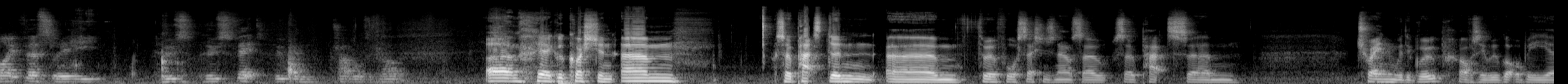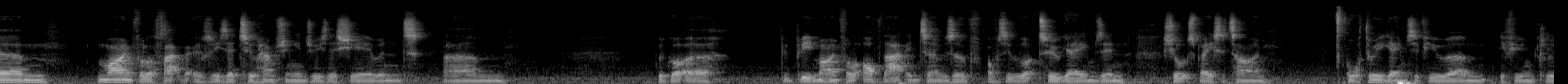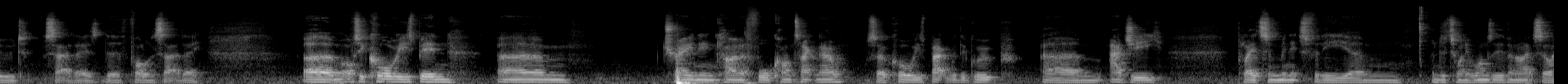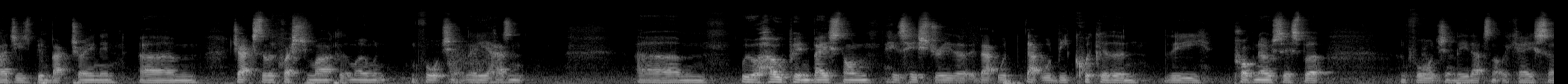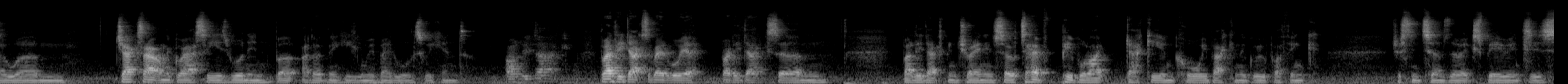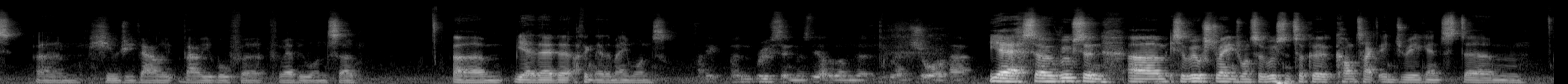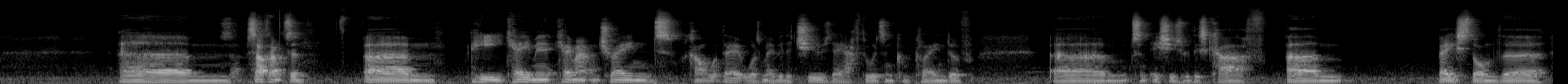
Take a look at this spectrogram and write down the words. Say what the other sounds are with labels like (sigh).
Mike, firstly, who's who's fit? Who can travel to Cardiff? Um, yeah, good question. Um, so Pat's done um, three or four sessions now. So so Pat's um, training with the group. Obviously, we've got to be um, mindful of the fact that he's had two hamstring injuries this year, and um, we've got to be mindful of that in terms of obviously we've got two games in short space of time, or three games if you um, if you include Saturdays, the following Saturday. Um, obviously, Corey's been um, training kind of full contact now, so Corey's back with the group. Um, played some minutes for the um, under 21s the other night, so Aji's been back training. Um, Jack's still a question mark at the moment. Unfortunately, he hasn't. Um, we were hoping, based on his history, that that would that would be quicker than the prognosis, but unfortunately, that's not the case. So um, Jack's out on the grass. He is running, but I don't think he's going to be available this weekend. Bradley Dack. Bradley Dack's available, yeah. Bradley Dack's um, Bradley Dack's been training. So to have people like Dacky and Corey back in the group, I think, just in terms of their experience, is um, hugely valu- valuable for, for everyone. So um, yeah, they're the, I think they're the main ones. I think Rusyn was the other one that you weren't sure about. Yeah, so Rusyn, um, it's a real strange one. So Rusyn took a contact injury against um, um, Southampton. Um, he came in, came out and trained. I can't remember what day it was. Maybe the Tuesday afterwards, and complained of um, some issues with his calf. Um, based on the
